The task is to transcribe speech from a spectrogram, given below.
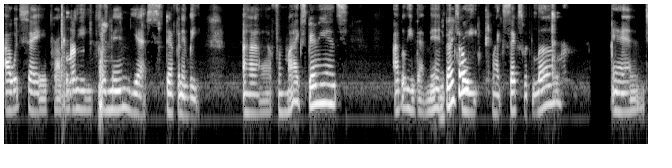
I would say probably for men, yes, definitely. Uh, from my experience, I believe that men You think so? like sex with love. And,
